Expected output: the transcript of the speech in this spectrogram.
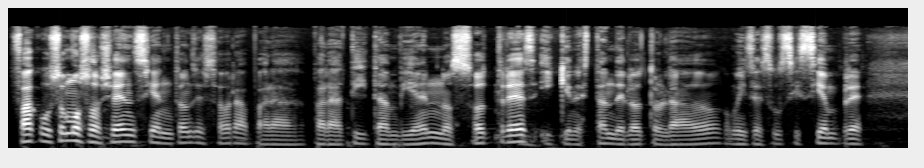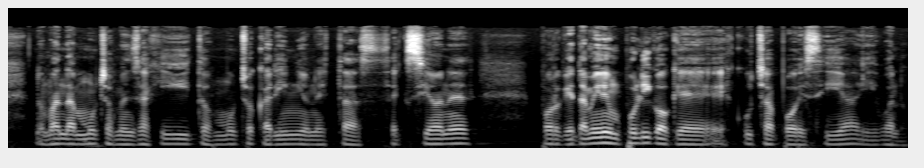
Facu, somos oyencia entonces ahora para, para ti también, nosotros y quienes están del otro lado. Como dice Susi, siempre nos mandan muchos mensajitos, mucho cariño en estas secciones, porque también hay un público que escucha poesía y bueno,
